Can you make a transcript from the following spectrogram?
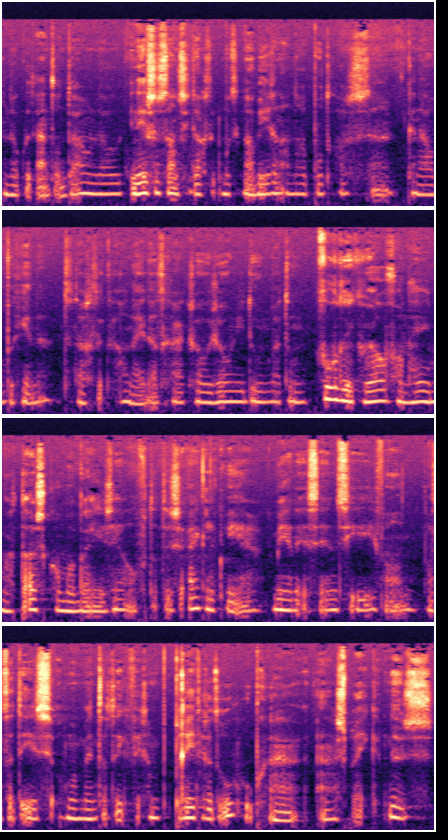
En ook het aantal downloads. In eerste instantie dacht ik, moet ik nou weer een andere podcastkanaal beginnen? Toen dacht ik wel, nee, dat ga ik sowieso niet doen. Maar toen voelde ik wel van, hé, hey, maar thuiskomen bij jezelf. Dat is eigenlijk weer meer de essentie van wat het is op het moment dat ik weer een bredere doelgroep ga aanspreken. Dus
